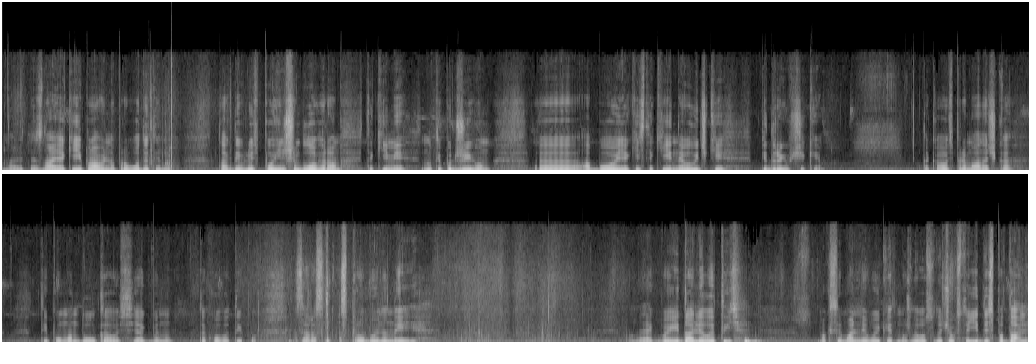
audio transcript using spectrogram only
Навіть не знаю, як її правильно проводити. Ну, так дивлюсь по іншим блогерам, такими, ну, типу джигом, е, або якісь такі невеличкі підривчики. Така ось приманочка, типу мандулка, ось якби, ну, такого типу. Зараз спробую на неї. Вона якби і далі летить. Максимальний викид, можливо, судачок стоїть десь подалі.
